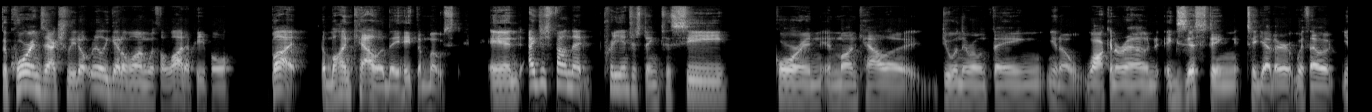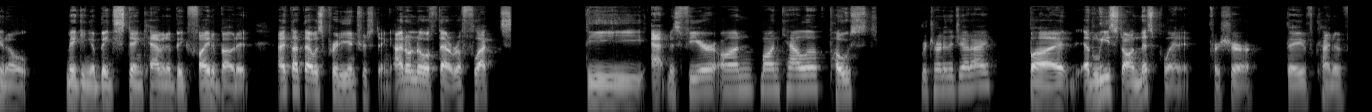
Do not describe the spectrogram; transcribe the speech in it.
The Quarrens actually don't really get along with a lot of people, but the Mon Cala they hate the most. And I just found that pretty interesting to see Quarren and Mon Cala doing their own thing, you know, walking around, existing together without, you know, making a big stink, having a big fight about it. I thought that was pretty interesting. I don't know if that reflects the atmosphere on Mon Cala post Return of the Jedi, but at least on this planet, for sure, they've kind of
